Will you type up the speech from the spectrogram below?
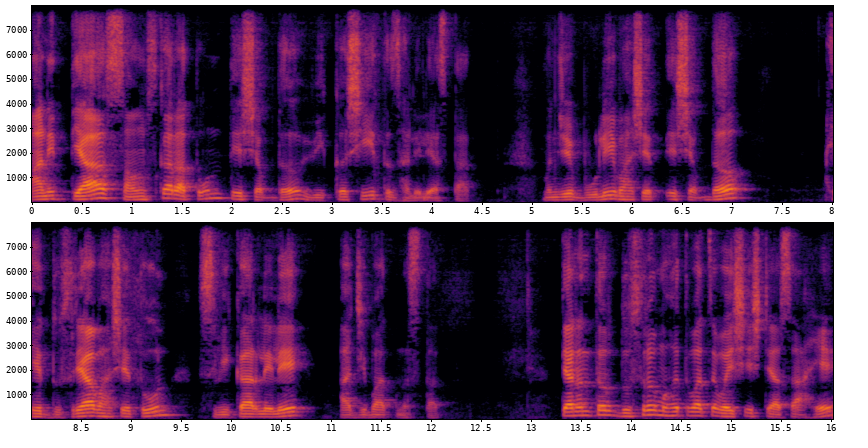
आणि त्या संस्कारातून ते शब्द विकसित झालेले असतात. म्हणजे बोली भाषेत ते शब्द हे दुसऱ्या भाषेतून स्वीकारलेले अजिबात नसतात. त्यानंतर दुसरं महत्त्वाचं वैशिष्ट्य असं आहे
